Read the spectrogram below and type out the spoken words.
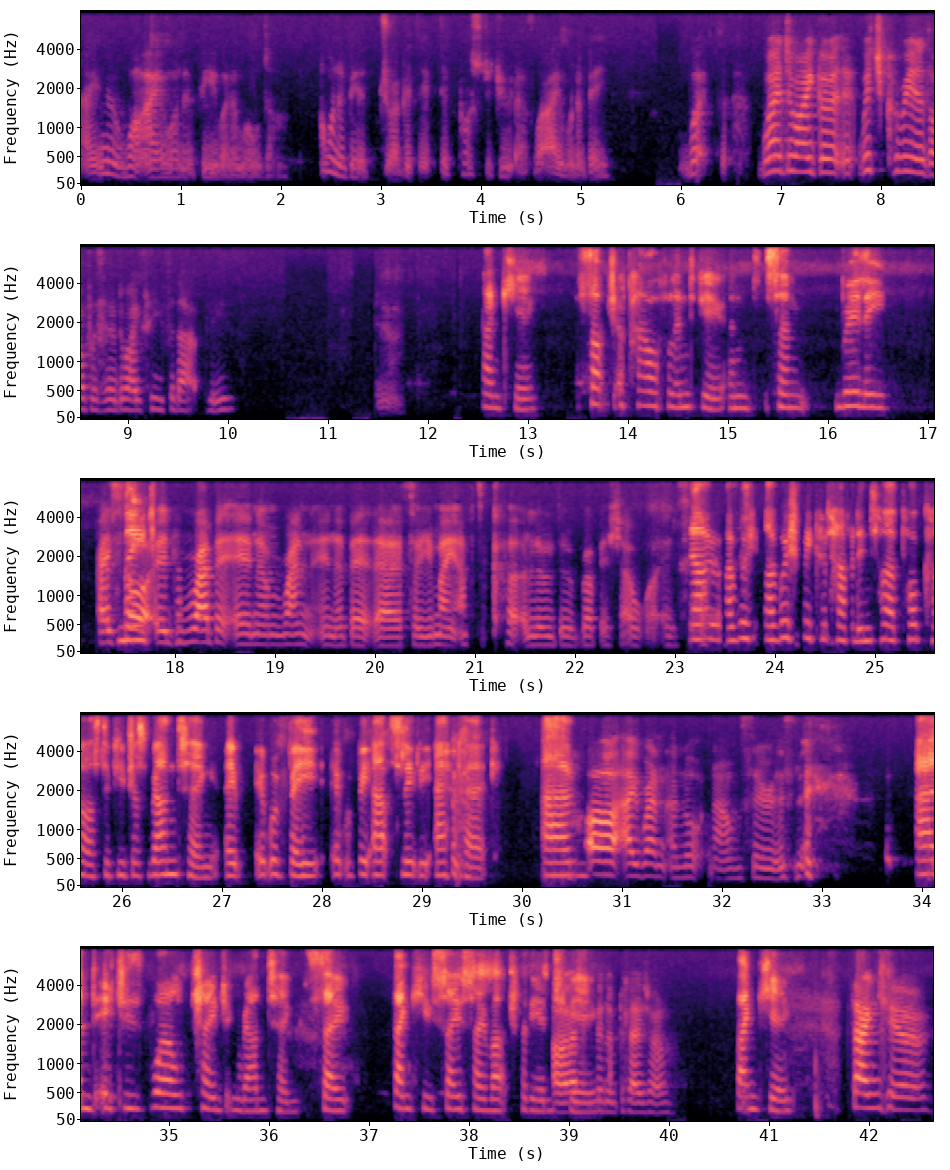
I know what I want to be when I'm older. I want to be a drug addicted prostitute. That's what I want to be. What, where do I go? Which careers officer do I see for that, please? Yeah. Thank you. Such a powerful interview and some really. I started major... rabbiting and ranting a bit there, so you might have to cut a load of rubbish out. no, I wish I wish we could have an entire podcast of you just ranting. It it would be it would be absolutely epic. Um, oh, I rant a lot now, seriously. and it is world changing ranting. So thank you so, so much for the interview. Oh, it's been a pleasure. Thank you. Thank you.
